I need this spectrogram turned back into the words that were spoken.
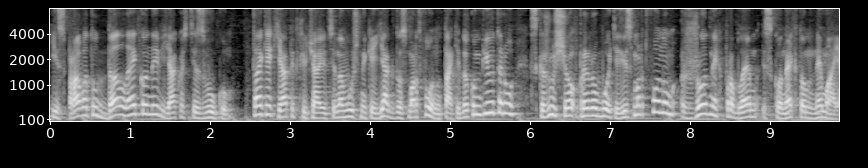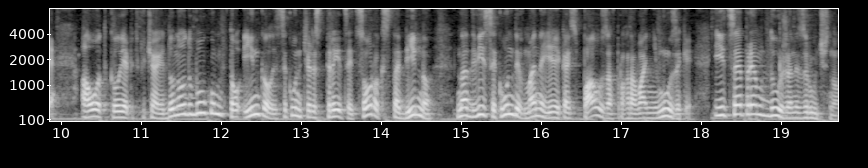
і справа тут далеко не в якості звуку. Так як я підключаю ці навушники як до смартфону, так і до комп'ютеру, скажу, що при роботі зі смартфоном жодних проблем із конектом немає. А от коли я підключаю до ноутбуку, то інколи секунд через 30-40 стабільно на 2 секунди в мене є якась пауза в програванні музики. І це прям дуже незручно.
